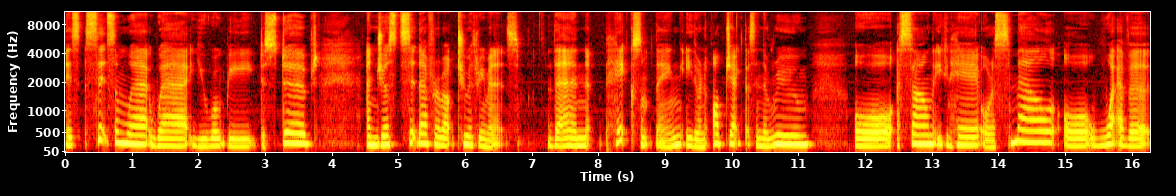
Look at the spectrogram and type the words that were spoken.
is sit somewhere where you won't be disturbed and just sit there for about two or three minutes. Then pick something, either an object that's in the room, or a sound that you can hear, or a smell, or whatever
